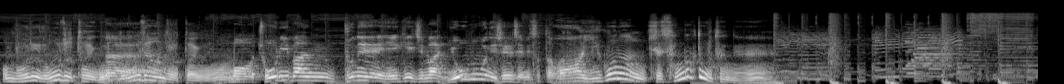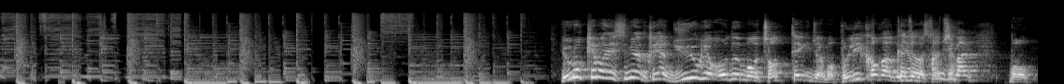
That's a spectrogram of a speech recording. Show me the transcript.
어, 머리 너무 좋다, 이거. 네. 너무 잘 만들었다, 이거. 뭐 조립한 분의 얘기지만 이 부분이 제일 재밌었다고 와, 하더라고요. 이거는 진짜 생각도 못 했네. 요렇게만 있으면 그냥 뉴욕의 어느 뭐 저택이죠. 뭐 블리커가 그냥 뭐 그죠, 30한 뭐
